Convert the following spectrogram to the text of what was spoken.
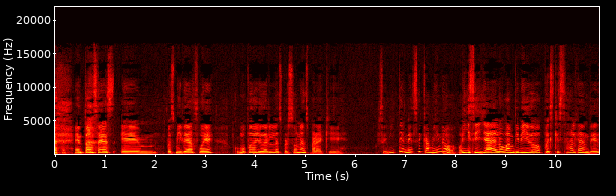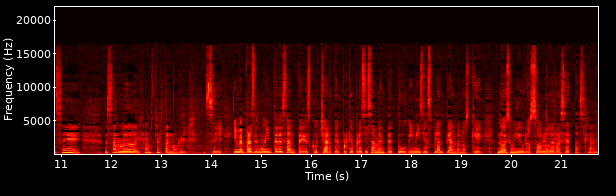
entonces, em, pues mi idea fue cómo puedo ayudarle a las personas para que se eviten ese camino. Oye, si ya lo han vivido, pues que salgan de ese esa rueda del hámster tan horrible. Sí, y me parece muy interesante escucharte porque precisamente tú inicias planteándonos que no es un libro solo de recetas. Claro.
